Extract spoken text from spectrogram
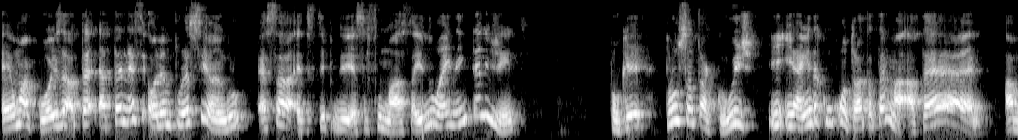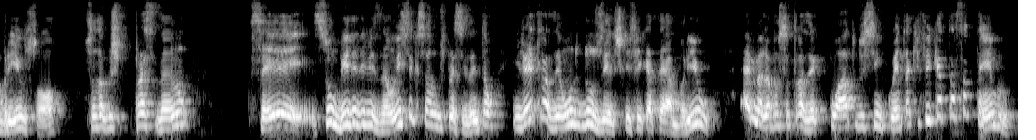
é uma coisa, até, até nesse, olhando por esse ângulo, essa, esse tipo de essa fumaça aí não é nem inteligente. Porque para o Santa Cruz, e, e ainda com contrato até, até abril só, o Santa Cruz precisando ser, subir de divisão. Isso é que o Santa Cruz precisa. Então, em vez de trazer um de 200 que fica até abril, é melhor você trazer quatro de 50 que fica até setembro,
